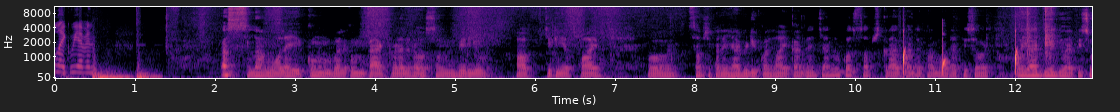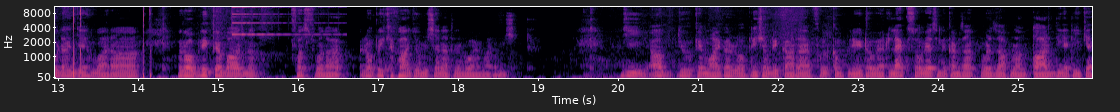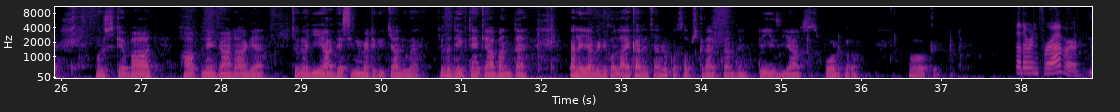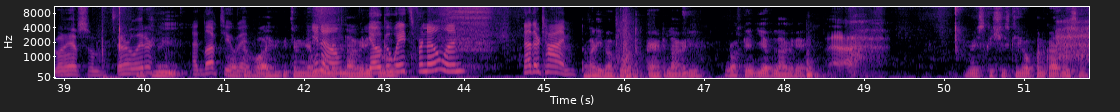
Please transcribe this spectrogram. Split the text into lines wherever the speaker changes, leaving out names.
feel like we haven't
السلام علیکم welcome back to another awesome video of G T اور سب سے پہلے یار ویڈیو کو لائک کر دیں چینل کو سبسکرائب کر دیں مور ایپیسوڈ اور یار یہ جو ایپیسوڈ ہے یہ ہمارا رابری کے بعد نا فرسٹ والا رابری کے بعد جو مشن آتا ہے، وہ ہے ہمارا مشن جی اب جو کہ مائیکل رابری شابری کر رہا ہے فل کمپلیٹ ہو گیا ریلیکس ہو گیا، اس نے قرضہ قرضہ اپنا اتار دیا، ٹھیک ہے۔ اور اس کے بعد آپ نے گھر آ گیا۔ چلو جی آگے سینیمیٹک چالو ہے چلو دیکھتے ہیں کیا بنتا ہے پہلے یہ ویڈیو کو لائک کر دیں چینل کو سبسکرائب کر دیں پلیز یار سپورٹ
کرو okay Southern forever.
You want to have some dinner later? mm.
I'd love to, but you know, yoga waits for no one. Another time.
دھاڑی کا بہت کینٹ لگ رہی ہے پورا کے جی ایف لگ
رہا
ہے
میں
اس
کی
شیش
کی
اوپن
کر
لی
سے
